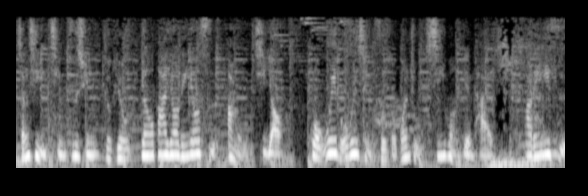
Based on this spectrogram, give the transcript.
详细请咨询 QQ 幺八幺零幺四二五七幺或微博微信搜索关注希望电台。二零一四，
